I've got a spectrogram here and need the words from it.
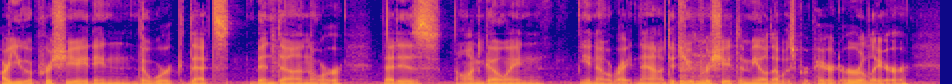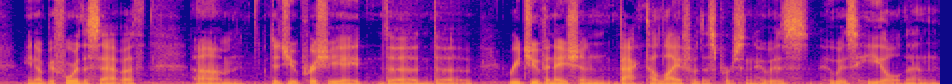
are you appreciating the work that's been done or that is ongoing, you know, right now? Did you appreciate the meal that was prepared earlier, you know, before the Sabbath? Um, did you appreciate the the rejuvenation back to life of this person who is who is healed and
